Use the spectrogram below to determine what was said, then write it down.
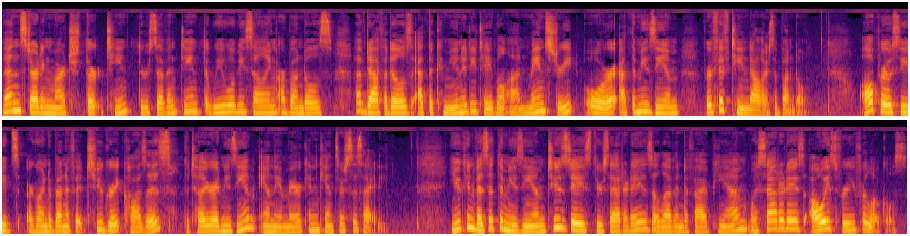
Then, starting March 13th through 17th, we will be selling our bundles of daffodils at the community table on Main Street or at the museum for $15 a bundle. All proceeds are going to benefit two great causes the Telluride Museum and the American Cancer Society. You can visit the museum Tuesdays through Saturdays, 11 to 5 p.m., with Saturdays always free for locals.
